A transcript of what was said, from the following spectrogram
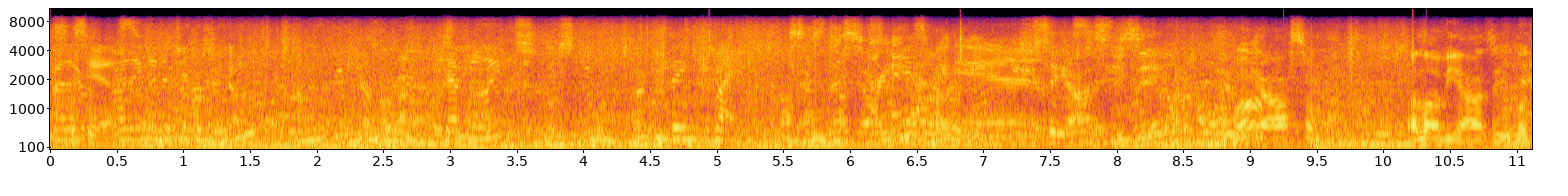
Yes, he Are they is. going to do the movie? A movie? Definitely? Right. And You're awesome. I love you, Ozzy. Look,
